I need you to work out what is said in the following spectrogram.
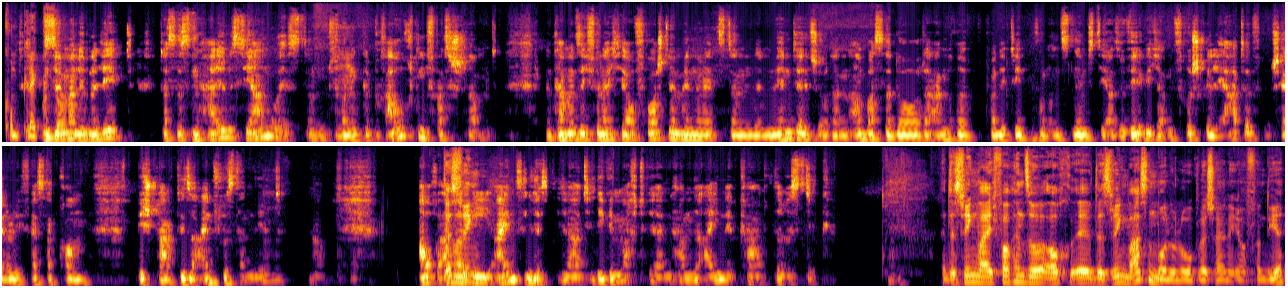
komplexer. Und wenn man überlegt, dass es ein halbes Jahr nur ist und von mhm. Gebrauchten fast stammt, dann kann man sich vielleicht ja auch vorstellen, wenn du jetzt dann einen Vintage oder einen Ambassador oder andere Qualitäten von uns nimmst, die also wirklich an frisch gelehrte Sherry-Fässer kommen, wie stark dieser Einfluss dann wird. Mhm. Ja. Auch Deswegen, aber die Einzeldestillate, die gemacht werden, haben eine eigene Charakteristik. Deswegen war ich vorhin so auch, äh, deswegen war es ein Monolog wahrscheinlich auch von dir,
